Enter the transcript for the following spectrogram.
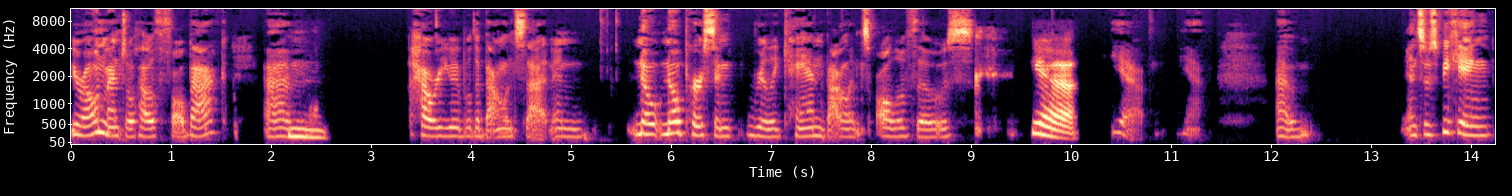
your own mental health fall back. Um, mm how are you able to balance that? And no no person really can balance all of those. Yeah. Yeah yeah. Um and so speaking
